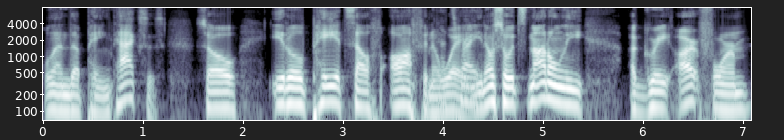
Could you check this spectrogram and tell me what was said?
will end up paying taxes. So it'll pay itself off in a way right. you know? So it's not only a great art form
